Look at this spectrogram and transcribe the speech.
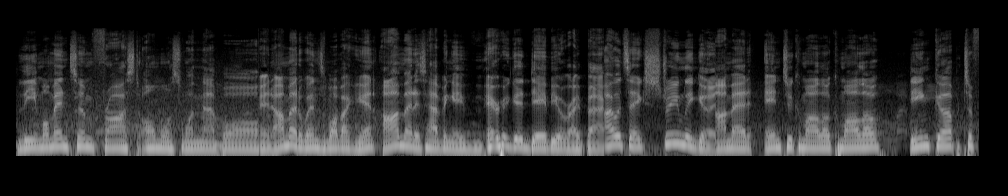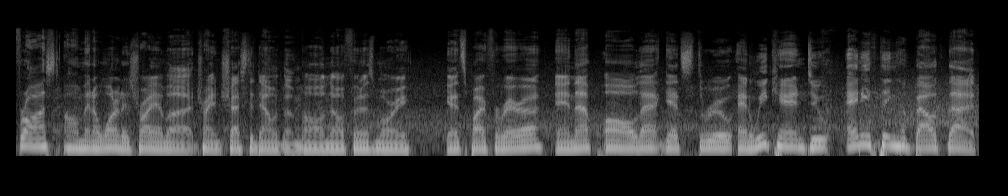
the momentum. Frost almost won that ball. And Ahmed wins the ball back again. Ahmed is having a very good debut right back. I would say extremely good. Ahmed into Khumalo. Khumalo dink up to Frost. Oh man, I wanted to try him, uh, try and chest it down with him. Oh no, Funes Mori. Gets by Ferreira. And that, oh, that gets through. And we can't do anything about that.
